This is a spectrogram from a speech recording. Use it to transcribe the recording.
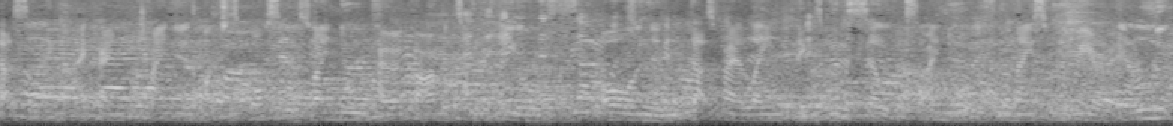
that's something that I kind of try and do as much as possible. So I know how a garment's going to feel on, and that's why I line things with silk. So I know it will feel nice when you wear it. It'll look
